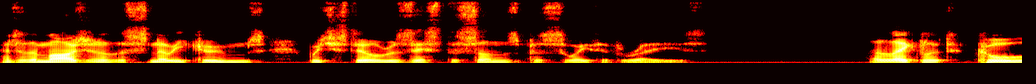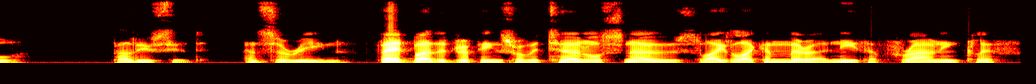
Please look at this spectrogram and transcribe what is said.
and to the margin of the snowy combes which still resist the sun's persuasive rays. A lakelet, cool, pellucid, and serene, fed by the drippings from eternal snows, lies like a mirror neath a frowning cliff,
